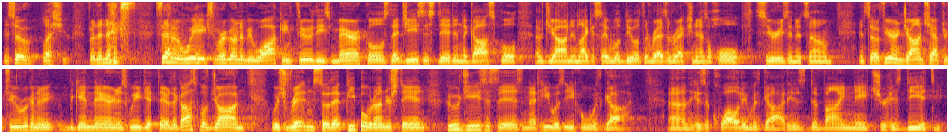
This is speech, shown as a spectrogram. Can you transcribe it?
And so, bless you. For the next seven weeks, we're going to be walking through these miracles that Jesus did in the Gospel of John. And like I say, we'll deal with the resurrection as a whole series in its own. And so, if you're in John chapter 2, we're going to begin there. And as we get there, the Gospel of John was written so that people would understand who Jesus is and that he was equal with God um, his equality with God, his divine nature, his deity.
